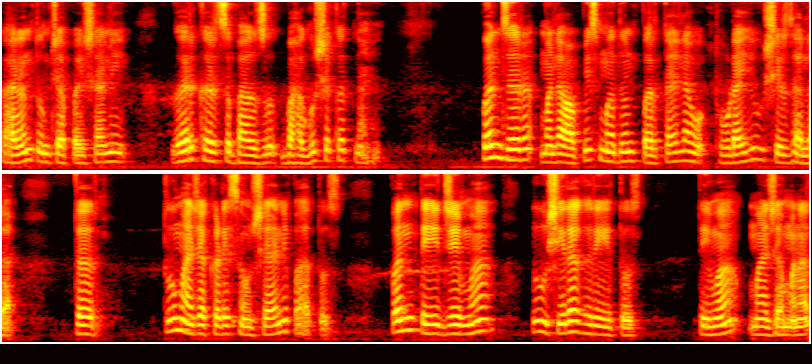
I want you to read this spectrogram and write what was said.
कारण तुमच्या पैशाने घर खर्च भाजू भागू शकत नाही. पण जर मला ऑफिसमधून परतायला थोडाही उशीर झाला तर तू माझ्याकडे संशयाने पाहतोस. पण ते जेव्हा तू उशिरा घरी येतोस तेव्हा माझ्या मनात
